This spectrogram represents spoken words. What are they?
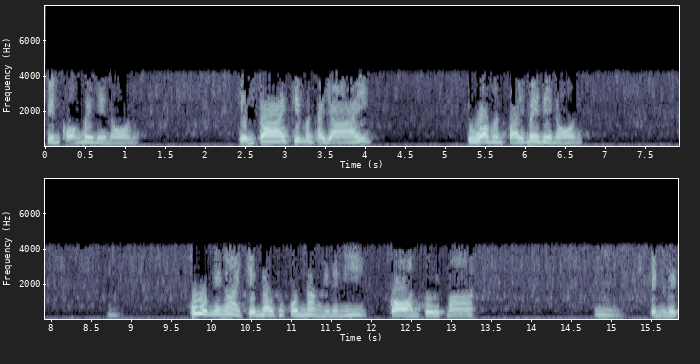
เป็นของไม่แน่นอน เห็นกายที่มันขยาย ตัวมันไปไม่แน่นอน พูดง่ายๆ เช่นเราทุกคนนั่งอยู่ในนี้ ก่อนเกิดมา อืม เป็นเล็ก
